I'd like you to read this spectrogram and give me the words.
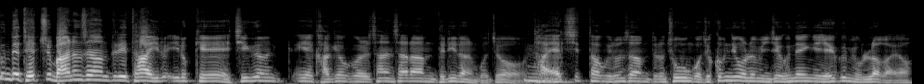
근데 대출 많은 사람들이 다 이렇게 지금의 가격을 산 사람들이라는 거죠. 음. 다 exit하고 이런 사람들은 좋은 거죠. 금리 오르면 이제 은행에 예금이 올라가요.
